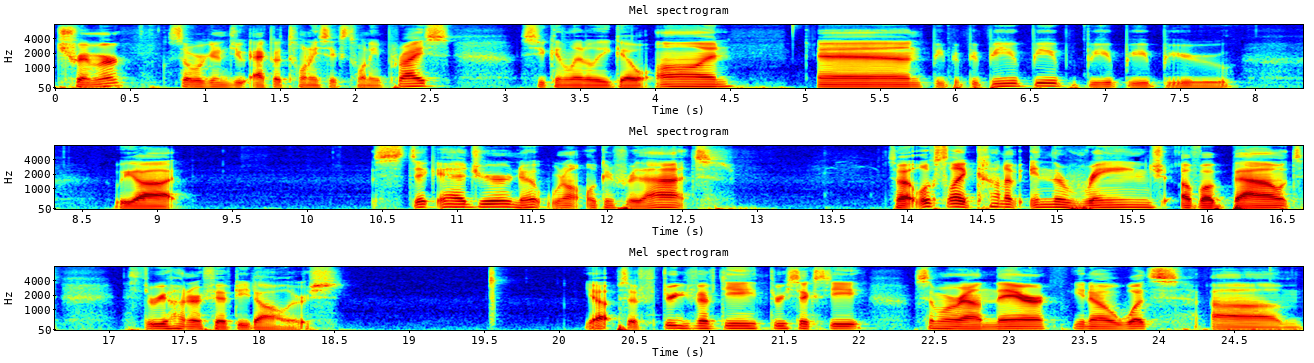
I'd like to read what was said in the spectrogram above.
trimmer. So we're going to do Echo 2620 price. So you can literally go on and beep, beep, beep, beep, beep, beep, beep, we got stick edger. Nope, we're not looking for that. So it looks like kind of in the range of about $350. Yep, so 350, 360, somewhere around there. You know, what's um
